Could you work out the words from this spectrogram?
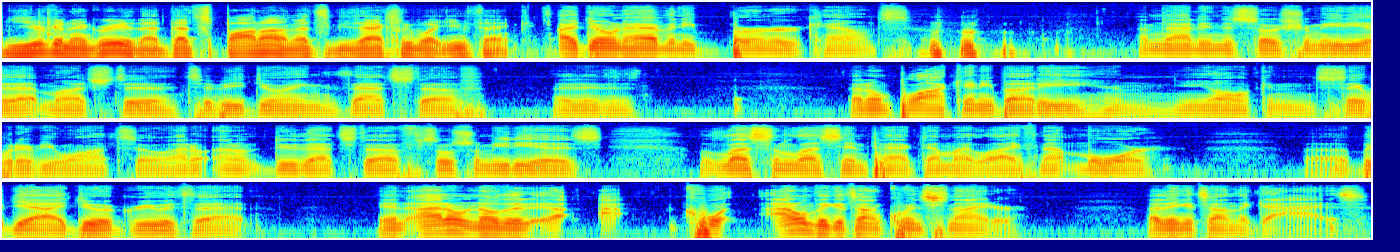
you're going to agree with that. That's spot on. That's exactly what you think. I don't have any burner accounts. I'm not into social media that much to, to be doing that stuff. I, I don't block anybody, and you all can say whatever you want. So I don't I don't do that stuff. Social media is less and less impact on my life, not more. Uh, but yeah, I do agree with that. And I don't know that I, I, I don't think it's on Quinn Snyder. I think it's on the guys.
